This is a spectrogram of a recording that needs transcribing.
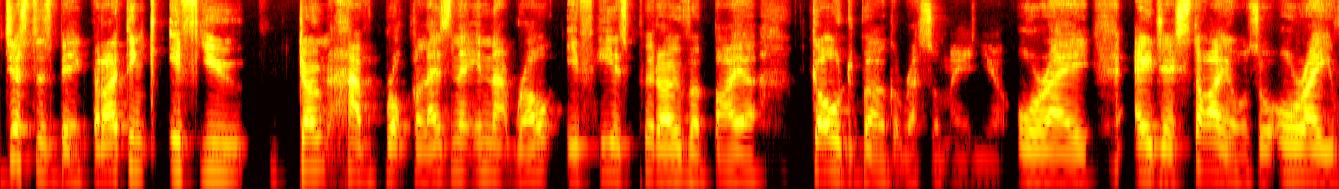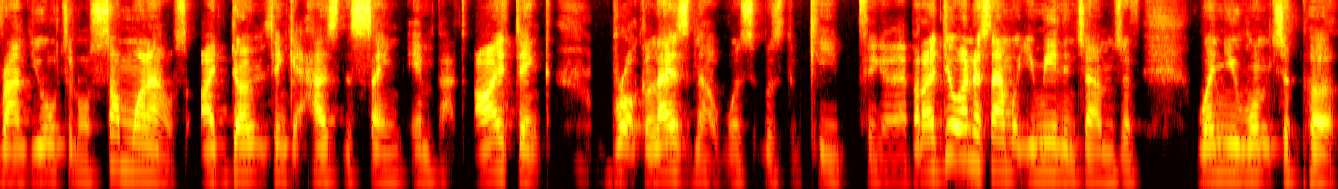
just as big. But I think if you don't have Brock Lesnar in that role, if he is put over by a Goldberg at WrestleMania or a AJ Styles or, or a Randy Orton or someone else, I don't think it has the same impact. I think Brock Lesnar was was the key figure there. But I do understand what you mean in terms of when you want to put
